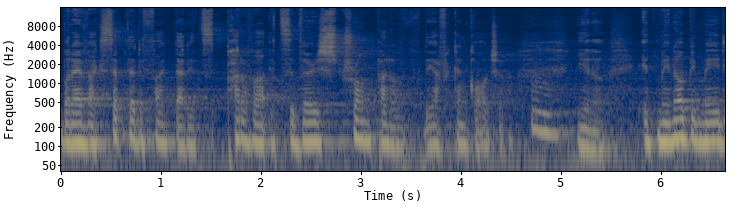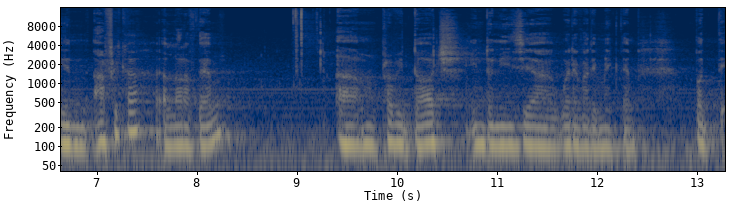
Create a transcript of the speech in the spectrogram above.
but I've accepted the fact that it's part of our. It's a very strong part of the African culture. You know, it may not be made in Africa. A lot of them, um, probably Dutch, Indonesia, wherever they make them, but the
